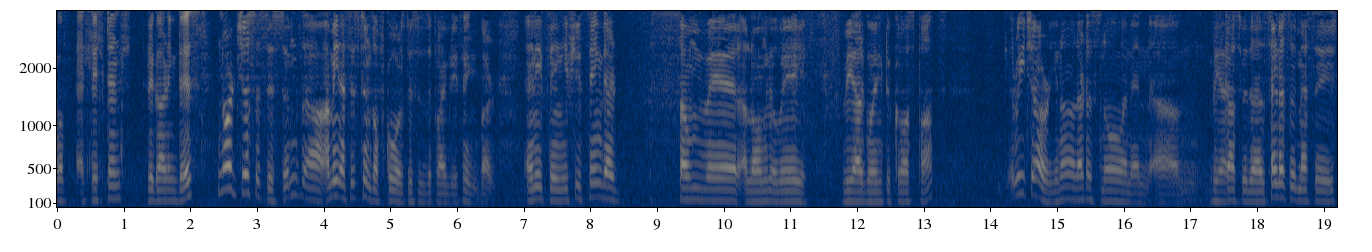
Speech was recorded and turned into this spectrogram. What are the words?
of assistance regarding this, not just assistance uh, i mean assistance of course this is the primary thing but anything if you think that somewhere along the way we are going to cross paths reach out you know let us know and then um, We are- discuss with us send us a message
